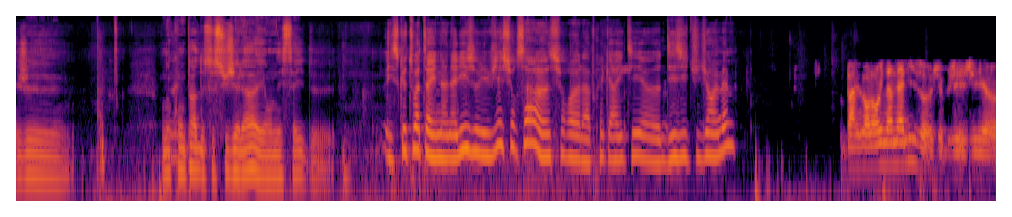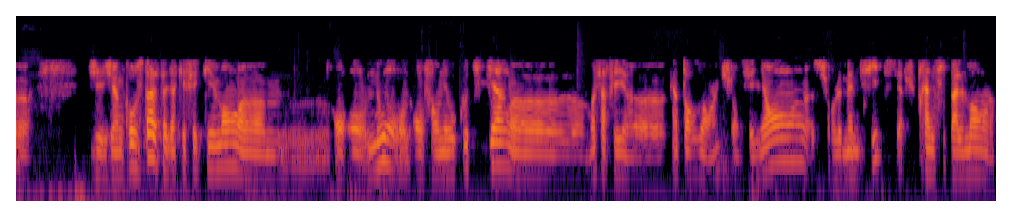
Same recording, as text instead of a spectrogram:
je... Donc on parle de ce sujet-là et on essaye de... Est-ce que toi, tu as une analyse, Olivier, sur ça, euh, sur la précarité des étudiants eux-mêmes? Bah, Alors une analyse, j'ai j'ai un constat, c'est-à-dire qu'effectivement, euh, on, nous, on, on, est au quotidien. Euh, moi, ça fait 14 euh, ans hein, que je suis enseignant sur le même site. Je suis principalement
